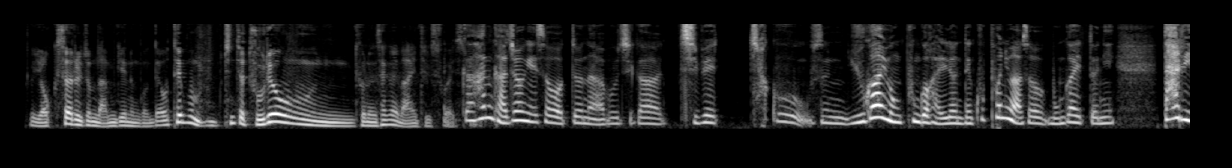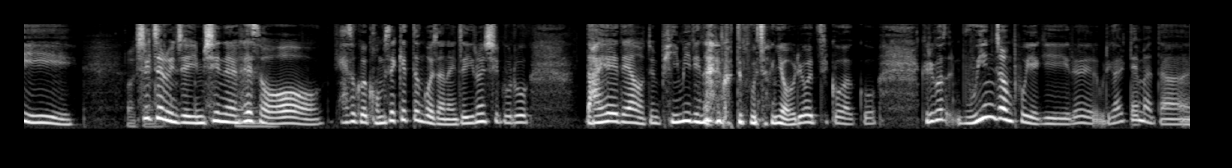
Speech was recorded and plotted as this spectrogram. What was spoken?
그 역사를 좀 남기는 건데 어떻게 보면 진짜 두려운 그런 생각이 많이 들 수가 있어요. 그러니까 한 가정에서 어떤 아버지가 집에 자꾸 무슨 육아용품과 관련된 쿠폰이 와서 뭔가 했더니 딸이 맞아요. 실제로 이제 임신을 네. 해서 계속 그걸 검색했던 거잖아요. 이제 이런 식으로 나에 대한 어떤 비밀이나 이런 것도 보장이 어려워질 것 같고 그리고 무인 점포 얘기를 우리가 할 때마다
